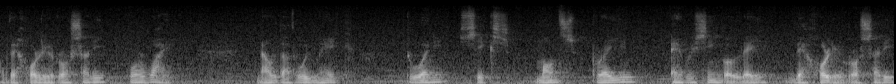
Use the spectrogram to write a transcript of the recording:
of the Holy Rosary worldwide. Now that we make 26 months praying every single day the Holy Rosary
